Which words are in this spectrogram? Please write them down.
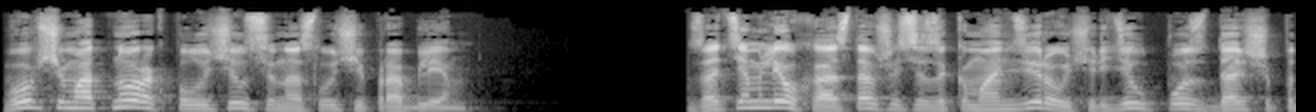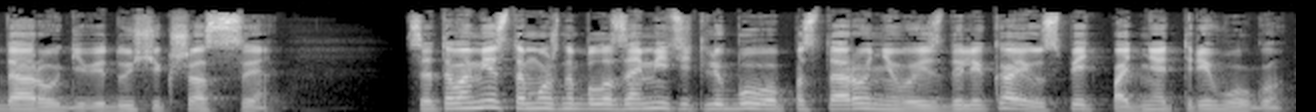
В общем, от норок получился на случай проблем. Затем Леха, оставшийся за командира, учредил пост дальше по дороге, ведущей к шоссе. С этого места можно было заметить любого постороннего издалека и успеть поднять тревогу.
